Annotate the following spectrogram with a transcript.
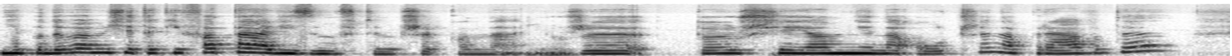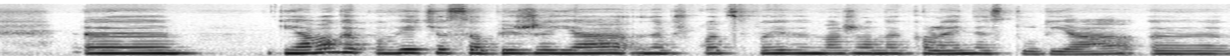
nie podoba mi się taki fatalizm w tym przekonaniu, że to już się Jan nie nauczy, naprawdę. E, ja mogę powiedzieć o sobie, że ja na przykład swoje wymarzone kolejne studia e,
